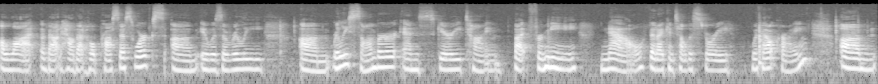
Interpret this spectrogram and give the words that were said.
a lot about how that whole process works. Um, it was a really um, really somber and scary time. But for me, now that I can tell this story without crying, um,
